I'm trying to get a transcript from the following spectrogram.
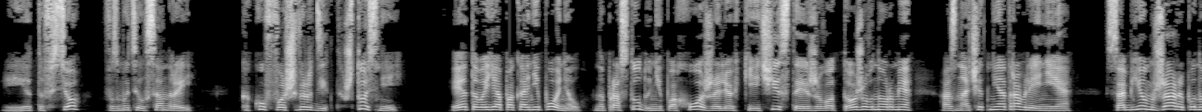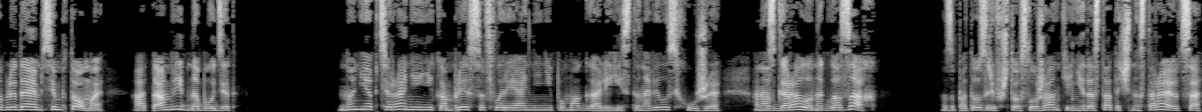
«И это все?» — возмутился Анрей. «Каков ваш вердикт? Что с ней?» «Этого я пока не понял. На простуду не похоже, легкие чистые, живот тоже в норме, а значит, не отравление. Собьем жар и понаблюдаем симптомы, а там видно будет». Но ни обтирание, ни компрессы Флориане не помогали, ей становилось хуже. Она сгорала на глазах. Заподозрив, что служанки недостаточно стараются,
